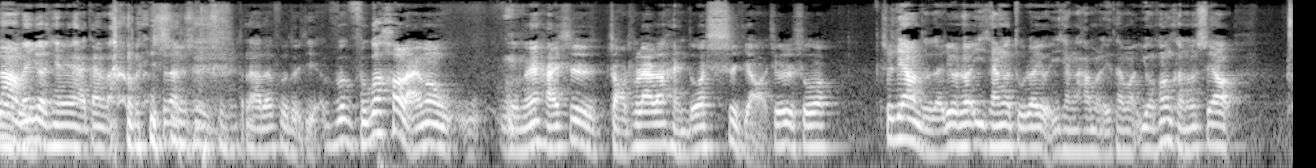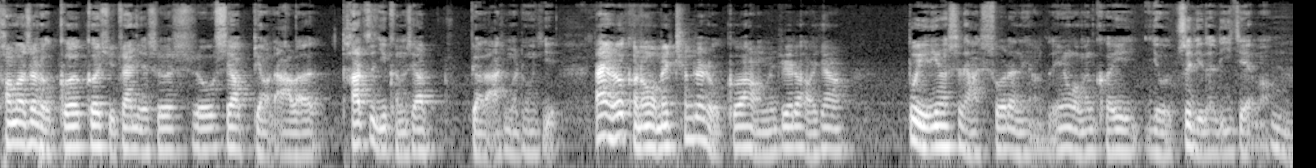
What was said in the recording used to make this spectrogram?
那我们乐天人还干嘛？我们是是是，拿的复读机。不不过后来嘛，我我们还是找出来了很多视角，就是说，是这样子的，就是说一千个读者有一千个哈姆雷特嘛。永丰可能是要创作这首歌歌曲专辑的时候是是要表达了他自己可能是要表达什么东西，但有时候可能我们听这首歌哈，我们觉得好像。不一定是他说的那样子，因为我们可以有自己的理解嘛。嗯，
